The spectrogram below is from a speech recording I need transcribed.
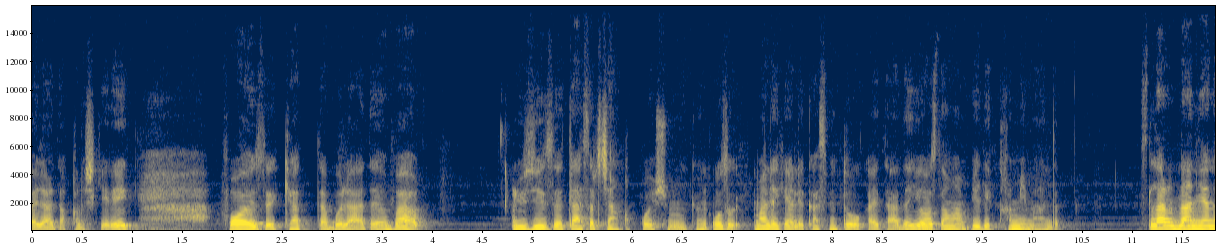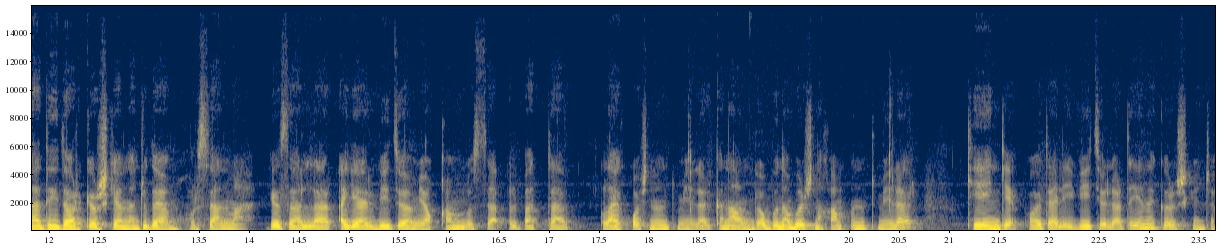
oylarda qilish kerak. Foizi katta bo'ladi va yuzingizni ta'sirchan qilib qo'yishi mumkin. O'zi malakali kosmetolog aytadi yozda man peeling qilmayman deb. Sizlar bilan yana diydor ko'rishganimdan juda yam xursandman. Go'zallar agar videom yoqqan bo'lsa albatta layk qo'yishni unutmanglar kanalimga obuna bo'lishni ham unutmanglar. Keyingi foydali videolarda yana ko'rishguncha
